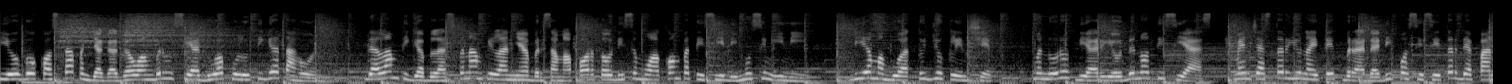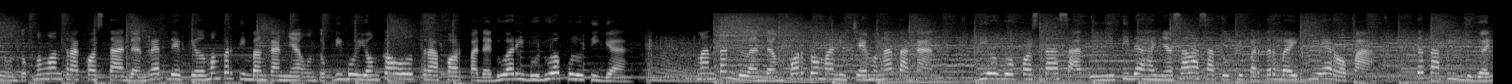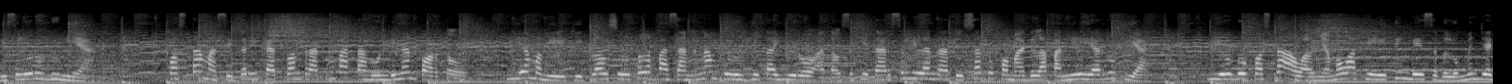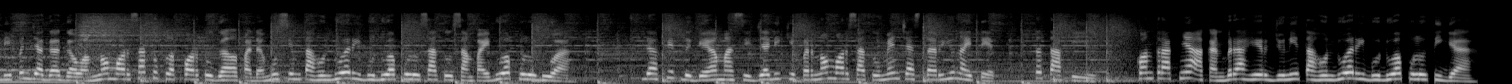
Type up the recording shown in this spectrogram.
Diogo Costa penjaga gawang berusia 23 tahun. Dalam 13 penampilannya bersama Porto di semua kompetisi di musim ini, dia membuat 7 clean sheet. Menurut Diario De Noticias, Manchester United berada di posisi terdepan untuk mengontrak Costa dan Red Devil mempertimbangkannya untuk diboyong ke Old Trafford pada 2023. Mantan gelandang Porto Maniche mengatakan, Diogo Costa saat ini tidak hanya salah satu kiper terbaik di Eropa, tetapi juga di seluruh dunia. Costa masih terikat kontrak 4 tahun dengan Porto. Dia memiliki klausul pelepasan 60 juta euro atau sekitar 901,8 miliar rupiah. Diogo Costa awalnya mewakili tim B sebelum menjadi penjaga gawang nomor satu klub Portugal pada musim tahun 2021-22. David De Gea masih jadi kiper nomor satu Manchester United. Tetapi, kontraknya akan berakhir Juni tahun 2023.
